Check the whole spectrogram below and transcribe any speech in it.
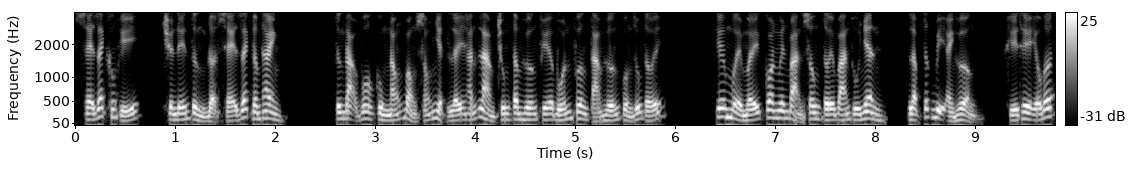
xé rách không khí chuyển đến từng đợt xé rách âm thanh. Từng đạo vô cùng nóng bỏng sóng nhiệt lấy hắn làm trung tâm hướng phía bốn phương tám hướng cùng dũng tới. Kia mười mấy con nguyên bản xông tới bán thú nhân, lập tức bị ảnh hưởng, khí thế yếu bớt.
